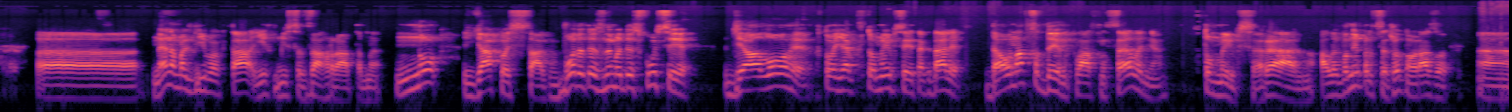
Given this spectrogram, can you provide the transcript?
не на Мальдівах, та їх місце за ґратами. Ну якось так. Вводити з ними дискусії, діалоги, хто як втомився і так далі. Да, у нас один клас населення втомився реально, але вони про це жодного разу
